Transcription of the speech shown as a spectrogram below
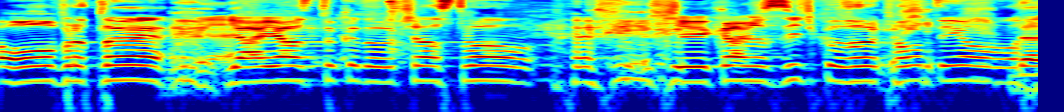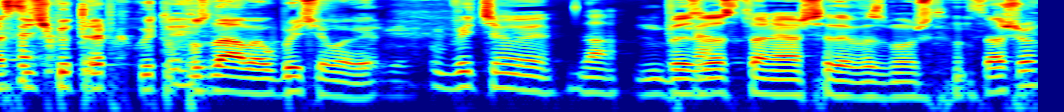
О, братле, я и аз тук да участвам. Ще ви кажа всичко за каквото имам. Да, всичко трепка, които познаваме, обичаме ви. Обичам ви, да. Без вас това нямаше да е възможно. Сашо?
